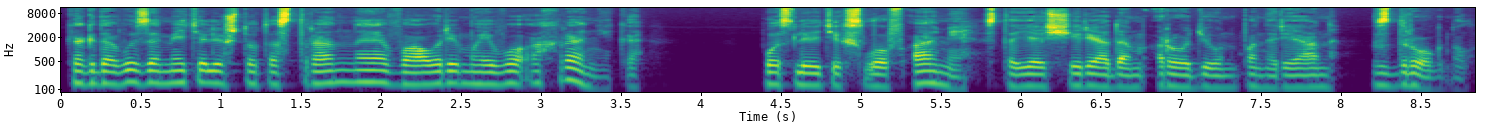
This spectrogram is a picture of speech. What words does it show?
когда вы заметили что-то странное в ауре моего охранника». После этих слов Ами, стоящий рядом Родион Панариан, вздрогнул.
